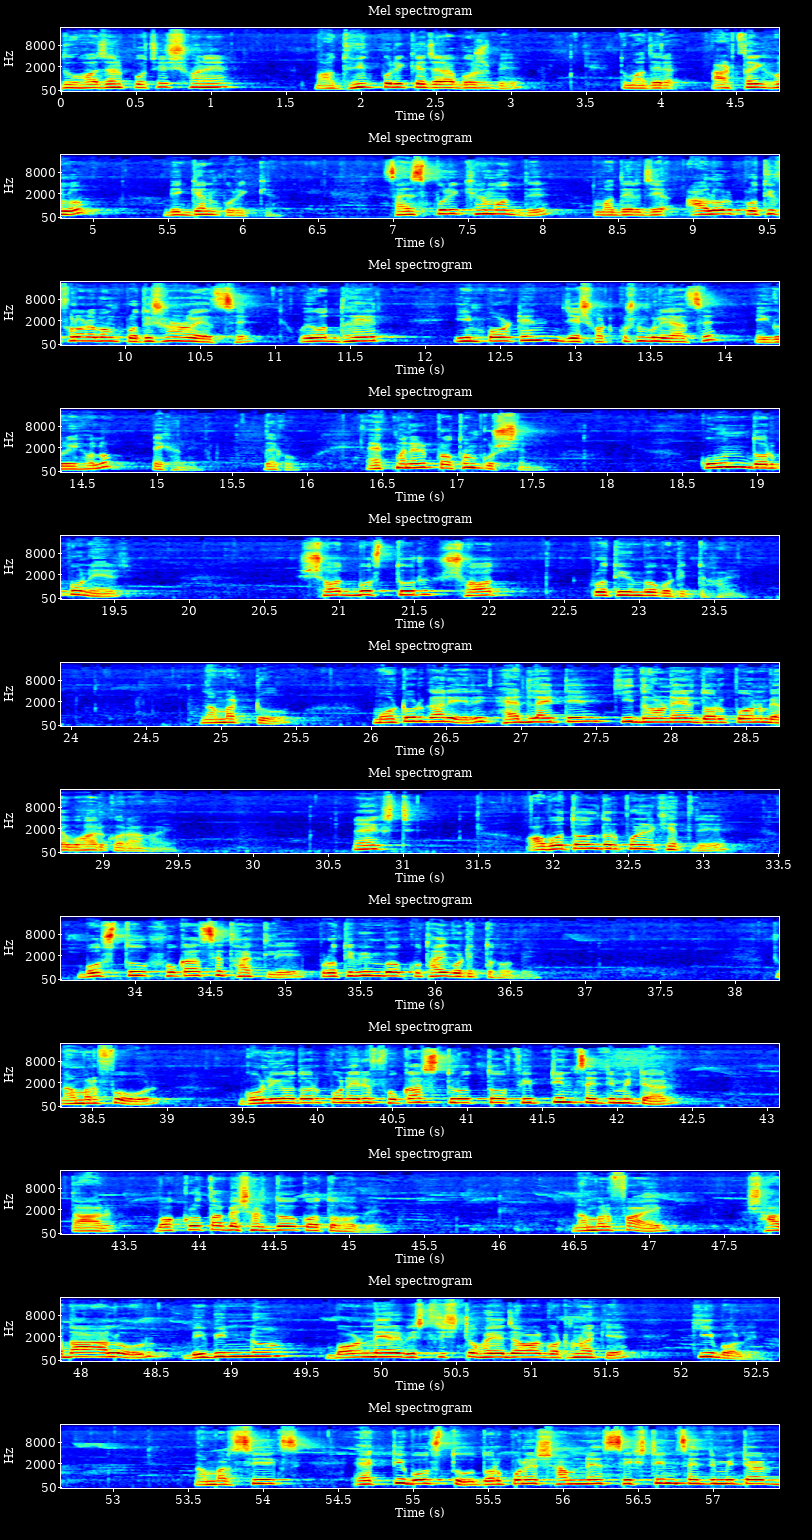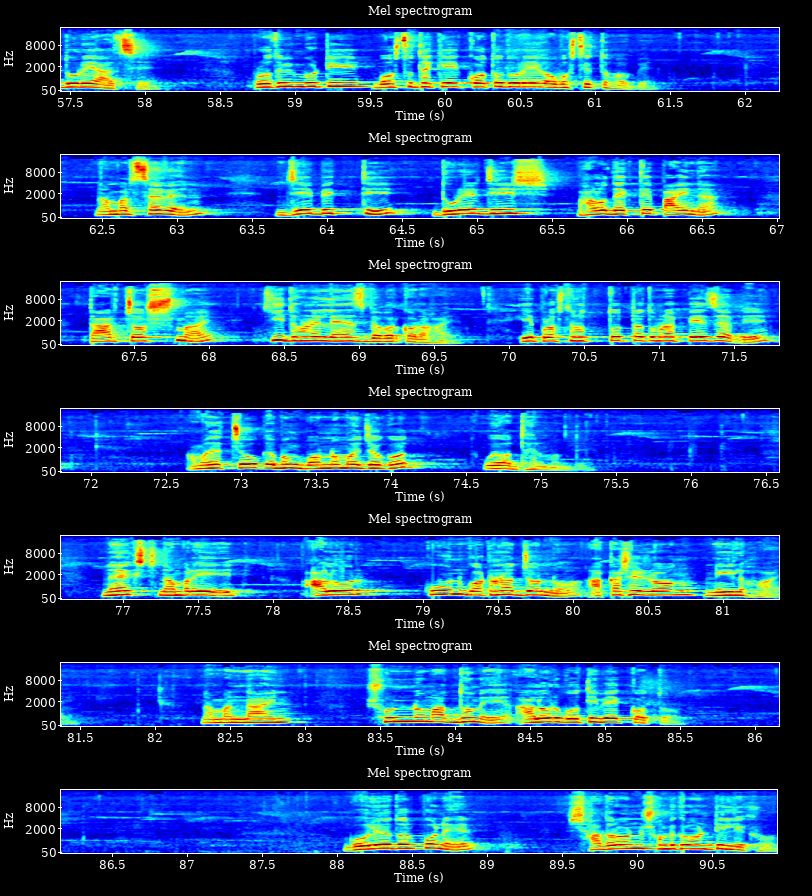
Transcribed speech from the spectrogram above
দু হাজার পঁচিশ সনের মাধ্যমিক পরীক্ষায় যারা বসবে, তোমাদের আট তারিখ হলো বিজ্ঞান পরীক্ষা। সায়েন্স পরীক্ষার মধ্যে তোমাদের যে আলোর প্রতিফলন এবং প্রতিসরণ রয়েছে, ওই অধ্যায়ের ইম্পর্টেন্ট যে শর্ট কোশ্চেনগুলি আছে, এগুলি হলো এখানে। দেখো, এক মানের প্রথম কোশ্চেন কোন দর্পণের সৎ বস্তুর সৎ প্রতিবিম্ব গঠিত হয়? নাম্বার টু মোটর গাড়ির হেডলাইটে কী ধরনের দর্পণ ব্যবহার করা হয়? নেক্সট, অবতল দর্পণের ক্ষেত্রে বস্তু ফোকাসে থাকলে প্রতিবিম্ব কোথায় গঠিত হবে? নাম্বার ফোর, গোলীয় দর্পণের ফোকাস দূরত্ব ফিফটিন সেন্টিমিটার তার বক্রতা ব্যাসার্ধ কত হবে? নাম্বার ফাইভ সাদা আলোর বিভিন্ন বর্ণের বিশ্লিষ্ট হয়ে যাওয়ার ঘটনাকে কি বলে? নাম্বার সিক্স একটি বস্তু দর্পণের সামনে সিক্সটিন সেন্টিমিটার দূরে আছে। প্রতিবিম্বটি বস্তু থেকে কত দূরে অবস্থিত হবে? নাম্বার সেভেন, যে ব্যক্তি দূরের জিনিস ভালো দেখতে পায় না, তার চশমায় কী ধরনের লেন্স ব্যবহার করা হয়? এই প্রশ্নের উত্তরটা তোমরা পেয়ে যাবে আমাদের চোখ এবং বর্ণময় জগৎ ওই অধ্যায়ের মধ্যে। নেক্সট নাম্বার এইট আলোর কোন ঘটনার জন্য আকাশের রং নীল হয়? নাম্বার নাইন শূন্য মাধ্যমে আলোর গতিবেগ কত? গোলীয় দর্পণের সাধারণ সমীকরণটি লেখো।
